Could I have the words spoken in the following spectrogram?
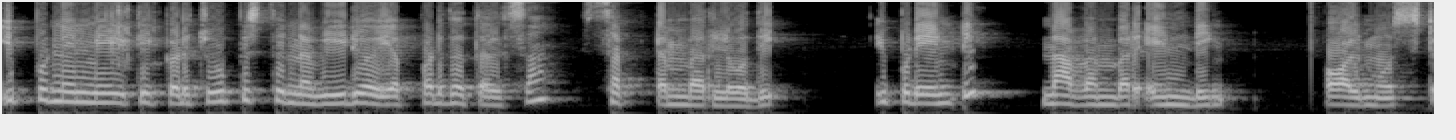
ఇప్పుడు నేను మీకు ఇక్కడ చూపిస్తున్న వీడియో ఎప్పటిదో తెలుసా? సెప్టెంబర్లోది. ఇప్పుడు ఏంటి నవంబర్ ఎండింగ్. ఆల్మోస్ట్.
